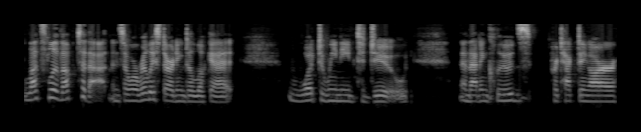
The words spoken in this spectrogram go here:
let's live up to that. And so we're really starting to look at what do we need to do. And that includes protecting our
